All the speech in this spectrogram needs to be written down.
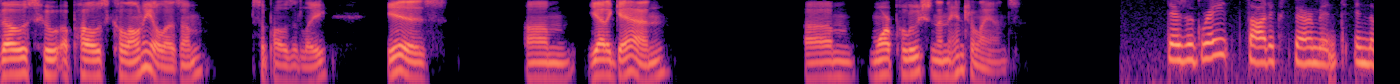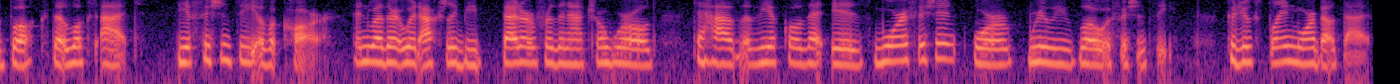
those who oppose colonialism, supposedly, is um, yet again um, more pollution in the hinterlands. There's a great thought experiment in the book that looks at the efficiency of a car and whether it would actually be better for the natural world to have a vehicle that is more efficient or really low efficiency. Could you explain more about that?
